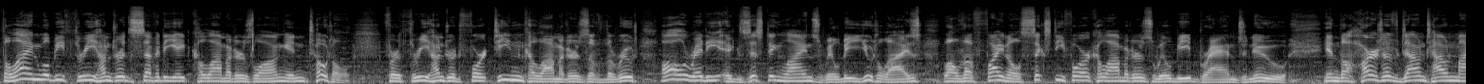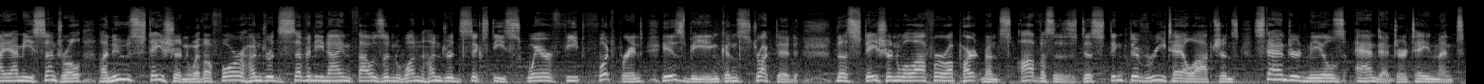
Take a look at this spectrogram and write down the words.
The line will be 378 kilometers long in total. For 314 kilometers of the route, already existing lines will be utilized, while the final 64 kilometers will be brand new. In the heart of downtown Miami Central, a new station with a 479,160 square feet footprint is being constructed. The station will offer apartments, offices, distinctive retail options, standard meals, and entertainment.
